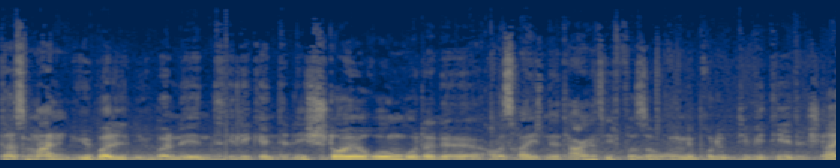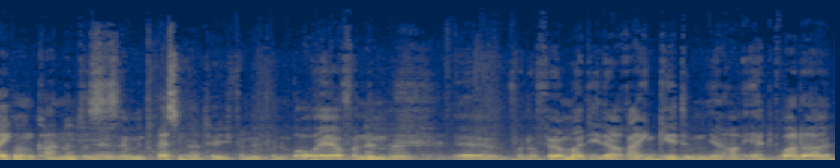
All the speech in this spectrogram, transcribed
dass man über, über eine intelligente Lichtsteuerung oder eine ausreichende Tageslichtversorgung eine Produktivität steigern kann. Und mhm. das ist im Interesse natürlich von dem, von dem Bauherr, von, dem, mhm. äh, von der Firma, die da reingeht und ihr Erdquader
